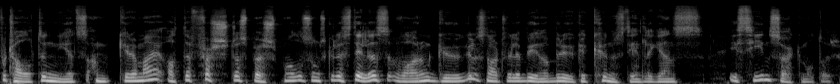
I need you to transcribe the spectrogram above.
fortalte nyhetsankeret meg at det første spørsmålet som skulle stilles, var om Google snart ville begynne å bruke kunstig intelligens i sin søkemotor.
